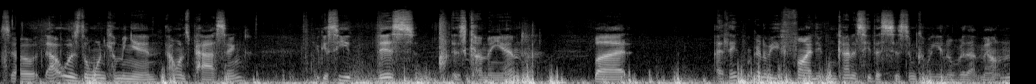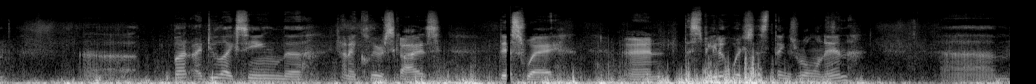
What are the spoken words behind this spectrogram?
So that was the one coming in. That one's passing. You can see this is coming in, but I think we're going to be fine. You can kind of see the system coming in over that mountain. Uh, but I do like seeing the kind of clear skies this way and the speed at which this thing's rolling in. Um,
